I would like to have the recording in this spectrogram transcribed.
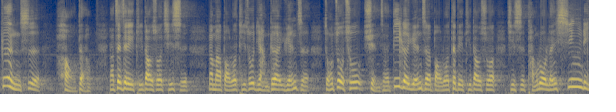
更是好的。那在这里提到说，其实，那么保罗提出两个原则。怎么做出选择？第一个原则，保罗特别提到说，其实倘若人心里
